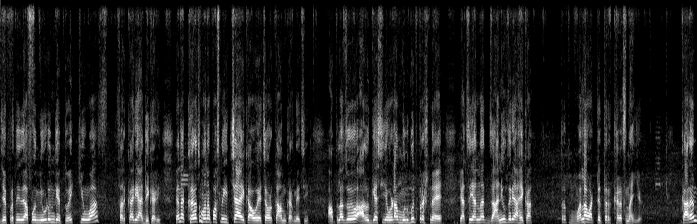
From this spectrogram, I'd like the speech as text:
जे प्रतिनिधी आपण निवडून देतो आहे किंवा सरकारी अधिकारी. यांना खरंच मनापासून इच्छा आहे का हो याच्यावर काम करण्याची? आपला जो आरोग्याशी एवढा मूलभूत प्रश्न आहे याचं यांना जाणीव तरी आहे का? तर मला वाटतं तर खरंच नाही आहे कारण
